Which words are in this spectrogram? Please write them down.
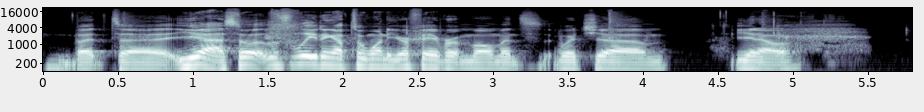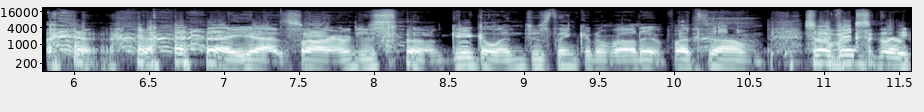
but uh, yeah, so it's leading up to one of your favorite moments, which um, you know, yeah, sorry, I'm just uh, giggling just thinking about it. But um, so basically,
